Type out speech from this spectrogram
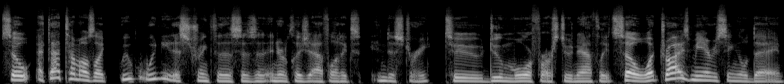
so at that time, I was like, we, we need to strengthen this as an intercollegiate athletics industry to do more for our student athletes. So what drives me every single day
